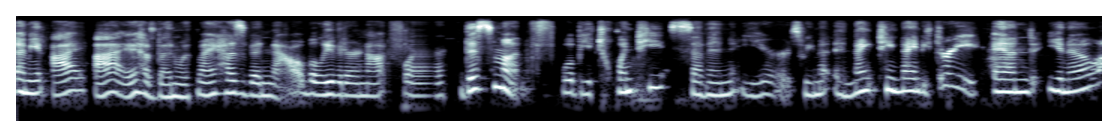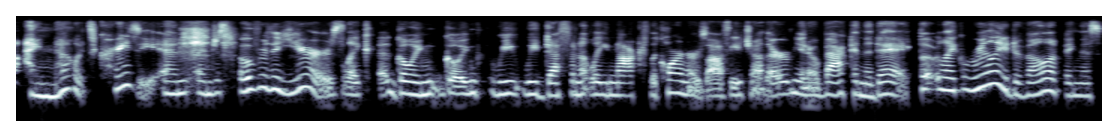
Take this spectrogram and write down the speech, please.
I mean i i have been with my husband now believe it or not for this month will be 27 years. We met in 1993 and you know i know it's crazy. And and just over the years like uh, going going we we definitely knocked the corners off each other you know back in the day. But like really developing this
